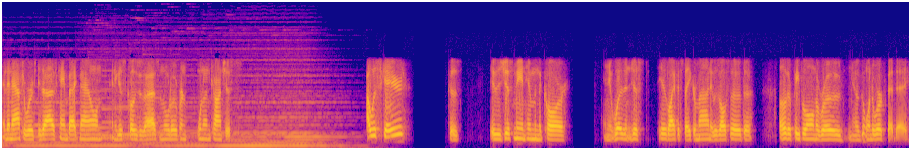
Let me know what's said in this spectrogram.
and then afterwards, his eyes came back down, and he just closed his eyes and rolled over and went unconscious. I was scared because it was just me and him in the car, and it wasn't just his life at stake or mine. It was also the other people on the road, you know, going to work that day.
